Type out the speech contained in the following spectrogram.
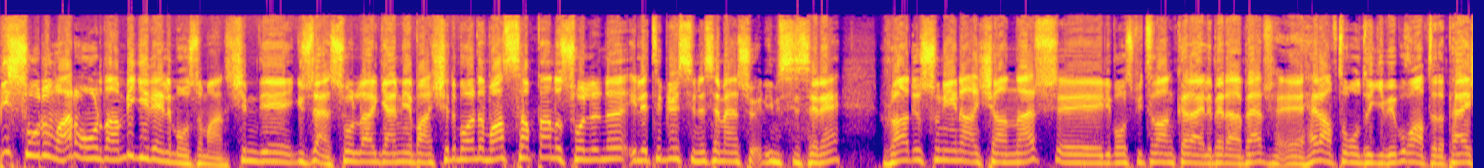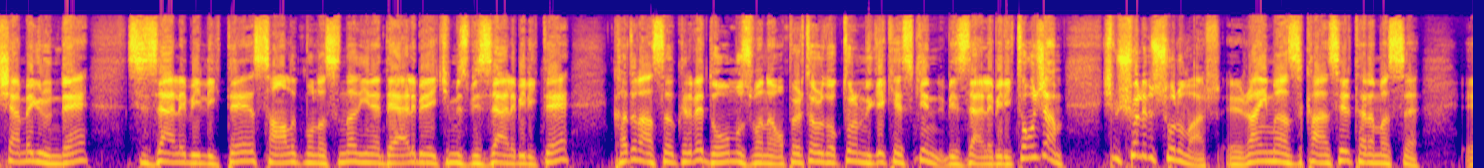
Bir soru var oradan bir girelim o zaman. Şimdi güzel sorular gelmeye başladı. Bu arada WhatsApp'tan da sorularını iletebilirsiniz. Hemen söyleyeyim sizlere. Radyosunu yeni açanlar e, Live Hospital Ankara ile beraber e, her hafta olduğu gibi bu haftada Perşembe gününde sizlerle birlikte sağlık molasında yine değerli bir ekibimiz bizlerle birlikte. Kadın hastalıkları ve doğum uzmanı operatör doktor Müge Keskin bizlerle birlikte. Hocam şimdi şöyle bir soru var. E, rahim ağzı kanseri taraması. E,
